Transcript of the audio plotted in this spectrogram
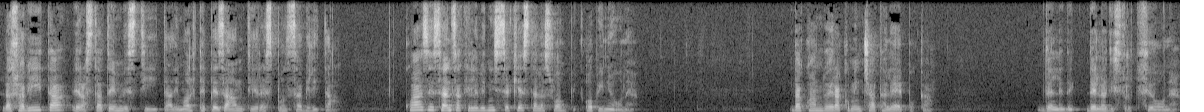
La sua vita era stata investita di molte pesanti responsabilità, quasi senza che le venisse chiesta la sua opinione da quando era cominciata l'epoca delle, della distruzione.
